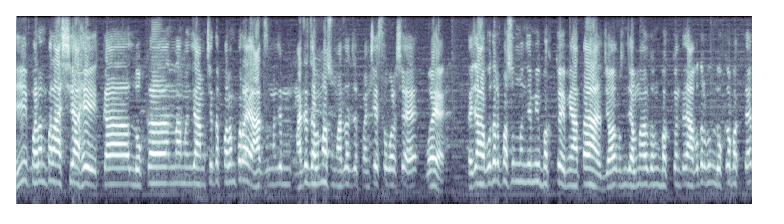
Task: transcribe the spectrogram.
ही परंपरा अशी आहे का लोकांना म्हणजे आमची तर परंपरा आहे. आज म्हणजे माझ्या जन्मापासून माझं जे पंचवीस वर्ष आहे वय आहे त्याच्या अगोदरपासून म्हणजे मी बघतोय. मी आता जेव्हापासून जन्माला बघतोय त्याच्या अगोदरपासून लोक बघतात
